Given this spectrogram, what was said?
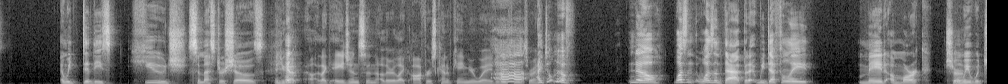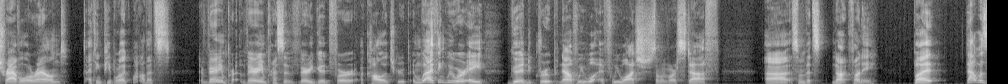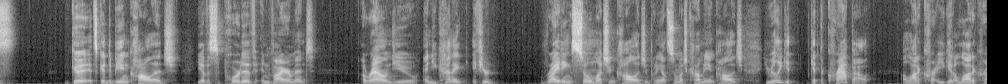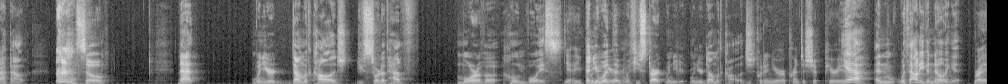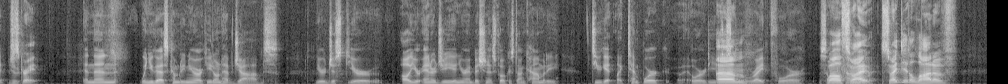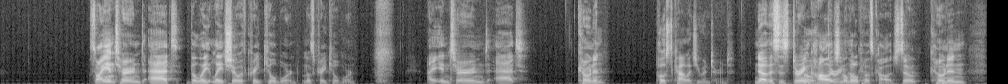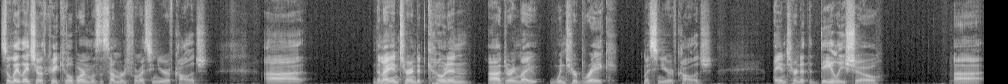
and we did these huge semester shows. And you got uh, like agents and other like offers kind of came your way to do things, right? I don't know if no wasn't wasn't that, but we definitely made a mark Sure. when we would travel around. I think people were like, "Wow, that's very impre- very impressive, very good for a college group." And I think we were a good group. Now, if we wa- if we watch some of our stuff, uh, some of it's not funny, but that was good. It's good to be in college. You have a supportive environment around you, and you kind of if you're writing so much in college and putting out so much comedy in college, you really get get the crap out. A lot of crap. You get a lot of crap out. so that when you're done with college, you sort of have more of a hone voice. Yeah, you than you would your- if you start when you're when you're done with college. Put in your apprenticeship period. Yeah, and without even knowing it, Right. which is great. And then when you guys come to New York, you don't have jobs. you're just your all your energy and your ambition is focused on comedy. Do you get like temp work, or do you just Um, go right for? Well, so I so I did a lot of. So I interned at the Late Late Show with Craig Kilborn when was Craig Kilborn. I interned at Conan. post college you interned. No, this is during Oh, college during, and a little okay. post college. So Conan, so Late Late Show with Craig Kilborn was the summer before my senior year of college. Uh, then I interned at Conan uh, during my winter break, my senior year of college. I interned at the Daily Show uh,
